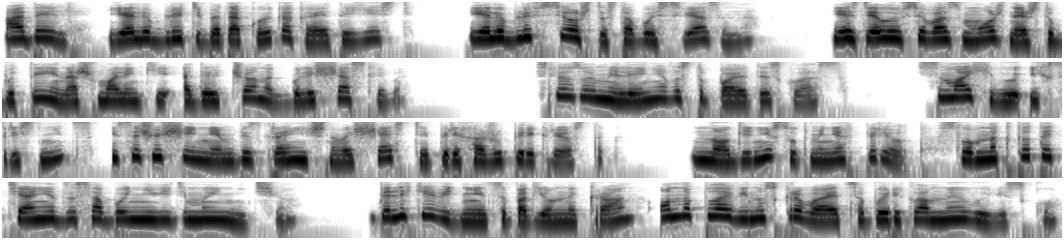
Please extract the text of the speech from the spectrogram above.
«Адель, я люблю тебя такой, какая ты есть. Я люблю все, что с тобой связано. Я сделаю все возможное, чтобы ты и наш маленький Адельчонок были счастливы». Слезы умиления выступают из глаз. Смахиваю их с ресниц и с ощущением безграничного счастья перехожу перекресток. Ноги несут меня вперед, словно кто-то тянет за собой невидимой нитью. Вдалеке виднеется подъемный кран, он наполовину скрывает собой рекламную вывеску.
